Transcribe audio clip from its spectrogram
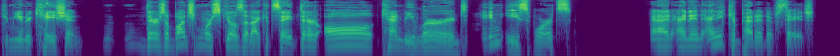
communication. There's a bunch more skills that I could say. They're all can be learned in esports and, and in any competitive stage.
